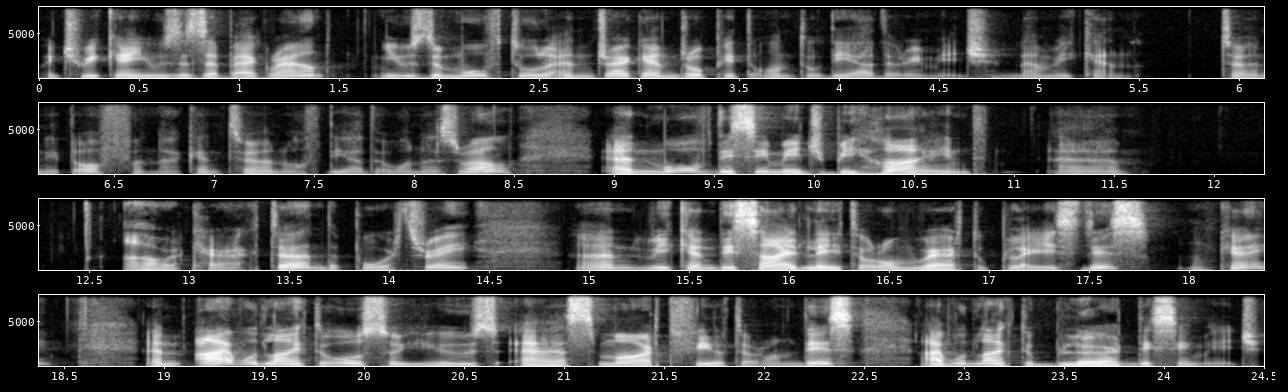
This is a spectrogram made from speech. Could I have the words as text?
which we can use as a background. Use the move tool and drag and drop it onto the other image. Then we can turn it off and I can turn off the other one as well and move this image behind uh, our character, the portrait and we can decide later on where to place this okay? And I would like to also use a smart filter on this. I would like to blur this image.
